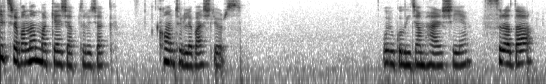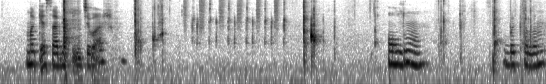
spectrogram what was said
Filtre bana makyaj yaptıracak. Kontürle başlıyoruz. Uygulayacağım her şeyi. Sırada makyaj sabitleyici var. Oldu mu? Bakalım.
